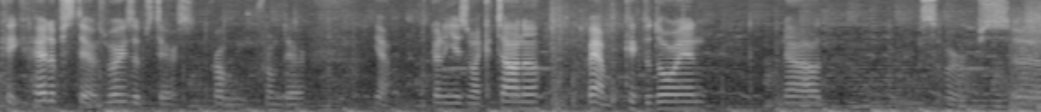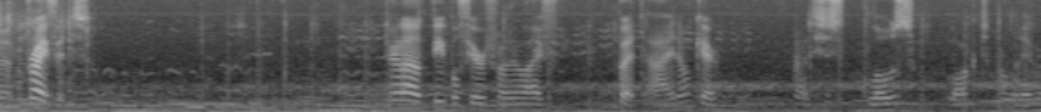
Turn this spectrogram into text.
Okay, head upstairs. Where is upstairs? Probably from there. Yeah. Gonna use my katana. Bam, kick the door in. Now, suburbs. Uh, private. There are a lot of people fear for their life. But I don't care. Uh, this is closed, locked, or whatever.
